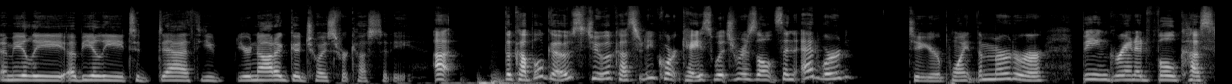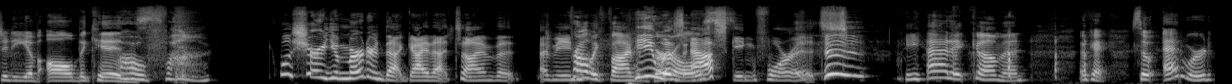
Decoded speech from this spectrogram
Emily Abili to death, you you're not a good choice for custody. Uh, the couple goes to a custody court case, which results in Edward, to your point, the murderer, being granted full custody of all the kids. Oh fuck. Well, sure, you murdered that guy that time, but I mean, probably fine. with he was asking for it. he had it coming. Okay, so Edward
